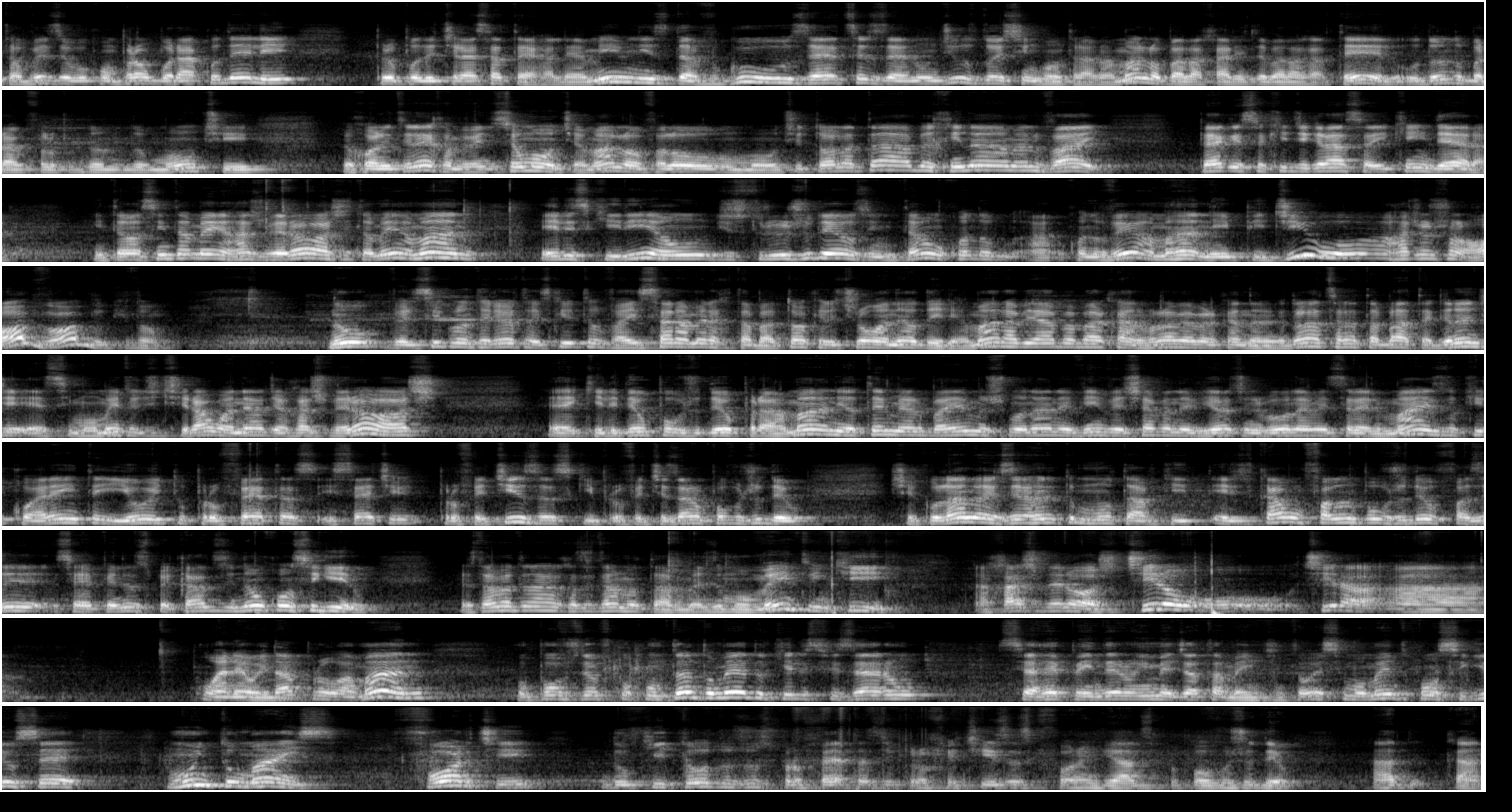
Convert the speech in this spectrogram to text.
talvez eu vou comprar o buraco dele para eu poder tirar essa terra. Um dia os dois se encontraram. Amalo Balacharit Balachatel, o dono do buraco falou para o dono do monte: me vende seu monte. Amalo falou: o monte Bechinam, vai, pega isso aqui de graça aí, quem dera. Então assim também Hashverosh e também Aman, eles queriam destruir os judeus. Então quando quando veio Aman e pediu, Hashverosh falou: óbvio, óbvio que vão. No versículo anterior está escrito: Vai Saramelach Tabatok, ele tirou o anel dele. Amar Abiaba Barkan, Rabi Barkan, Saratabat, é grande esse momento de tirar o anel de Hashverosh é, que ele deu o povo judeu para Amã, e Yoter Merbaim, Shmoná Nevim, Vesheva Neviot, Nevou Lema Israel, mais do que 48 profetas e 7 profetisas que profetizaram o povo judeu. Shekulano Mutav, que eles ficavam falando o povo judeu fazer, se arrepender dos pecados e não conseguiram. Mas no momento em que a Hashverosh tira, o, tira a, o anel e dá para o Amã, o povo judeu ficou com tanto medo que eles fizeram, se arrependeram imediatamente. Então esse momento conseguiu ser muito mais forte do que todos os profetas e profetisas que foram enviados para o povo judeu. Ad -kan.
